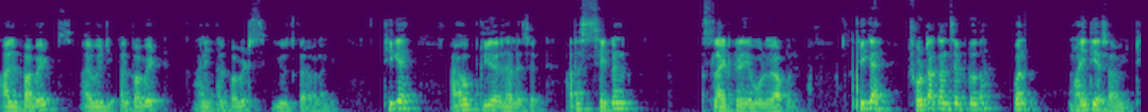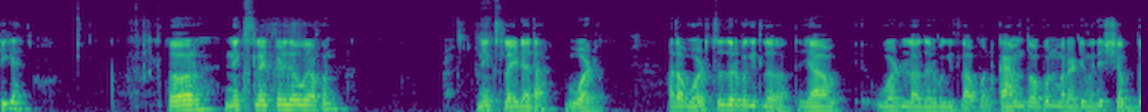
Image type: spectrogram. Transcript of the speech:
अल्फाबेट्स ऐवजी अल्फाबेट आणि अल्फाबेट्स यूज करावं लागेल. ठीक आहे? आय होप क्लिअर झालं असेल आता सेकंड स्लाईडकडे बोलूया आपण. ठीक आहे? छोटा कन्सेप्ट होता पण माहिती असावी. ठीक आहे? तर नेक्स्ट स्लाईडकडे जाऊया आपण. नेक्स्ट स्लाईड आता वर्ड आता वर्डचं जर बघितलं तर या वर्डला जर बघितलं आपण काय म्हणतो आपण मराठीमध्ये? शब्द.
